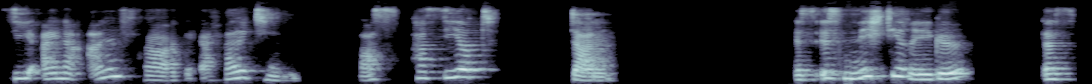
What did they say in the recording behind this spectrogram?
Sie eine Anfrage erhalten, was passiert dann? Es ist nicht die Regel, dass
